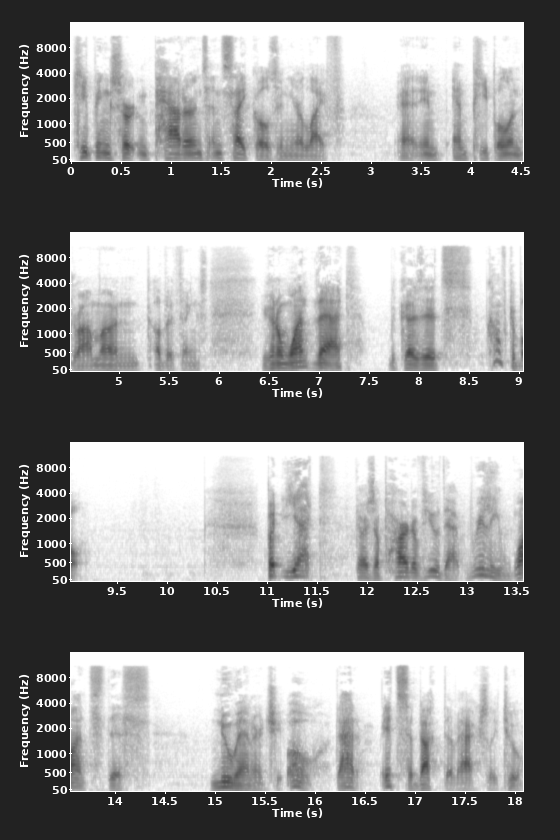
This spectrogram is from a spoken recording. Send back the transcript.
keeping certain patterns and cycles in your life, and, and people and drama and other things. You're going to want that because it's comfortable. But yet, there's a part of you that really wants this new energy. Oh, that it's seductive actually too.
